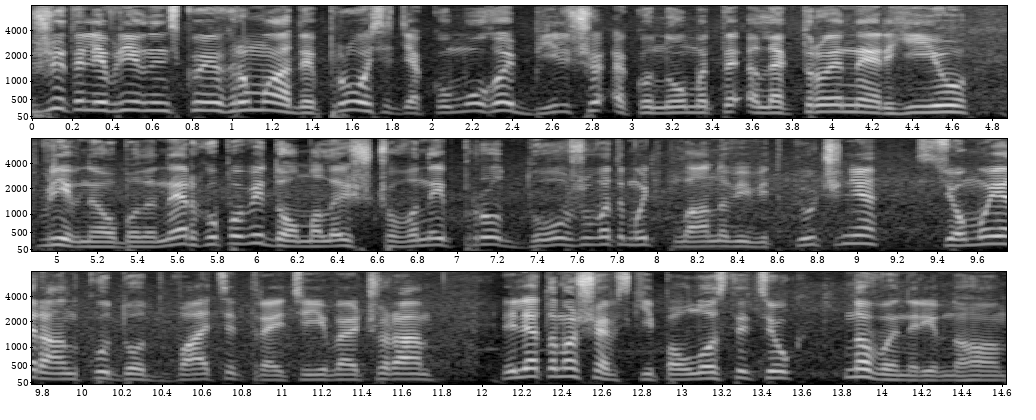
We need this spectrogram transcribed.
Жителів Рівненської громади просять якомога більше економити електроенергію. В Рівнеобленерго повідомили, що вони продовжуватимуть планові відключення з 7 ранку до 23 вечора. Ілля Томашевський, Павло Стецюк. Новини Рівного.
